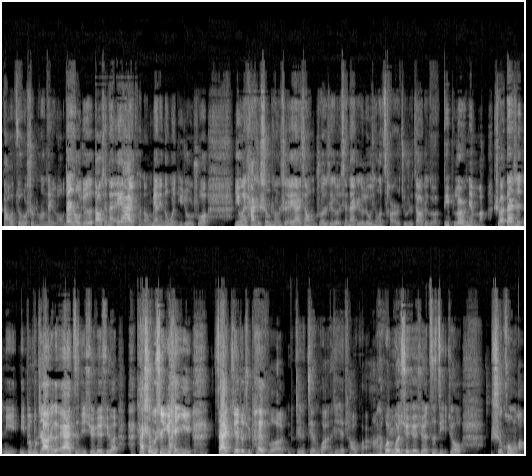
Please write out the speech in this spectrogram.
然后最后生成的内容。但是我觉得到现在 AI 可能面临的问题就是说。因为它是生成式 AI，像我们说的这个现在这个流行的词儿就是叫这个 deep learning 嘛，是吧？但是你你并不知道这个 AI 自己学学学，它是不是愿意再接着去配合这个监管的这些条款哈？它会不会学学学自己就失控了，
